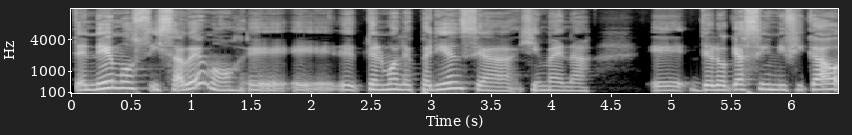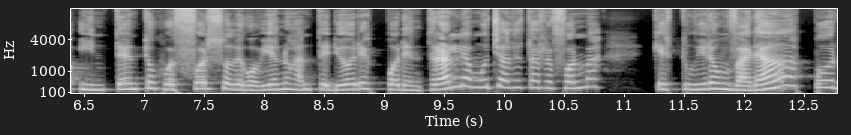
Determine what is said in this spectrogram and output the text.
Tenemos y sabemos, eh, eh, eh, tenemos la experiencia, Jimena, de lo que ha significado intentos o esfuerzos de gobiernos anteriores por entrarle a muchas de estas reformas que estuvieron varadas por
